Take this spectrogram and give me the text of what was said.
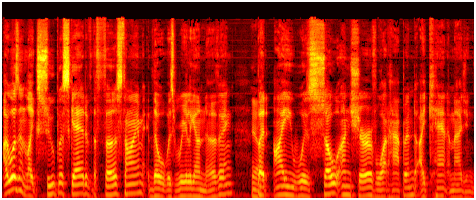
I wasn't like super scared of the first time, though it was really unnerving. Yeah. But I was so unsure of what happened. I can't imagine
